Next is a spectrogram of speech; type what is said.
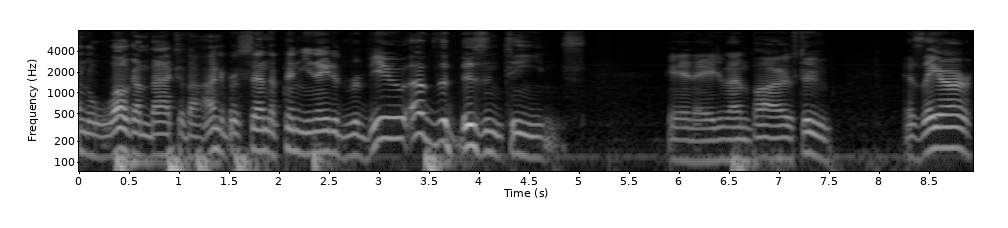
And welcome back to the 100% opinionated review of the Byzantines in Age of Empires 2, as they are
